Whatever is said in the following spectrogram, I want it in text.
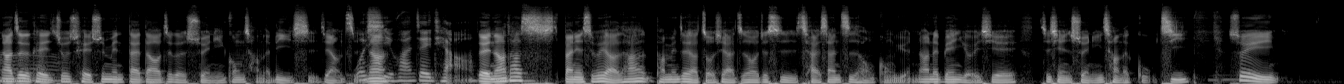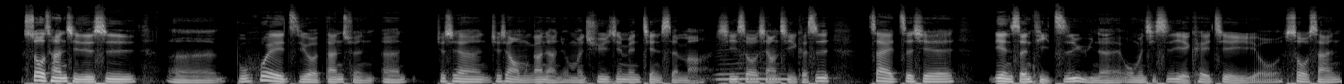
那这个可以就可以顺便带到这个水泥工厂的历史这样子。那我喜喜欢这条。对，然后它百年石灰窑，它旁边这条走下来之后就是柴山志宏公园，那那边有一些之前水泥厂的古迹，所以寿餐其实是呃不会只有单纯嗯、呃，就像就像我们刚刚讲，我们去这边健身嘛，吸收香气，可是，在这些练身体之余呢，我们其实也可以借由寿山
